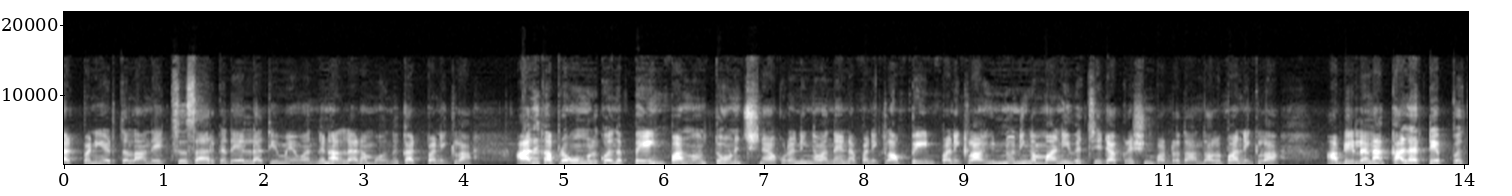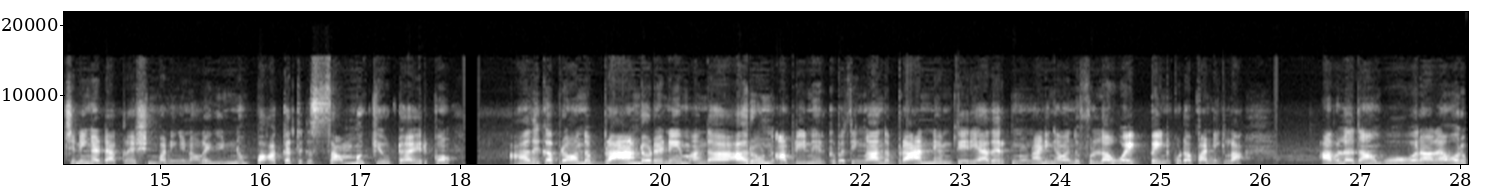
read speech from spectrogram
கட் பண்ணி எடுத்துடலாம். அந்த எக்ஸஸாக இருக்கிறது எல்லாத்தையுமே வந்து நல்லா நம்ம வந்து கட் பண்ணிக்கலாம். அதுக்கப்புறம் உங்களுக்கு வந்து பெயிண்ட் பண்ணணும்னு தோணுச்சுன்னா கூட நீங்கள் வந்து என்ன பண்ணிக்கலாம்? பெயிண்ட் பண்ணிக்கலாம். இன்னும் நீங்கள் மணி வச்சு டெக்கரேஷன் பண்ணுறதா இருந்தாலும் பண்ணிக்கலாம். அப்படி இல்லைன்னா கலர் டேப் வச்சு நீங்கள் டெக்கரேஷன் பண்ணிங்கனாலும் இன்னும் பார்க்கறதுக்கு செம்ம க்யூட்டாக இருக்கும். அதுக்கப்புறம் அந்த பிராண்டோட நேம் அந்த அருண் அப்படின்னு இருக்குது பார்த்தீங்களா அந்த பிராண்ட் நேம் தெரியாத இருக்கணும்னா நீங்கள் வந்து ஃபுல்லாக ஒயிட் பெயிண்ட் கூட பண்ணிக்கலாம். அவ்வளோதான் ஓவராலாக ஒரு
